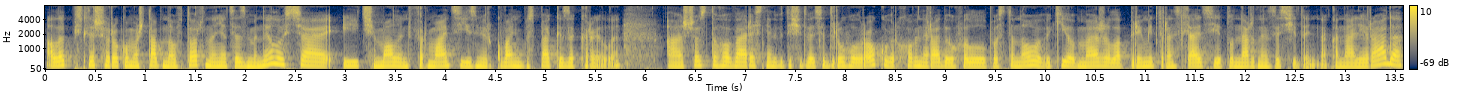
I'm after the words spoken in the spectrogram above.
Але після широкомасштабного вторгнення це змінилося, і чимало інформації з міркувань безпеки закрили. А 6 вересня 2022 року Верховна Рада ухвалила постанову, в якій обмежила прямі трансляції пленарних засідань на каналі Рада.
